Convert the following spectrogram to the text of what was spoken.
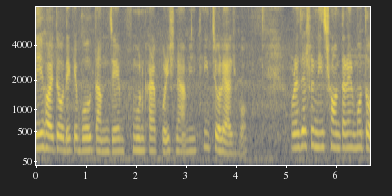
দিয়ে হয়তো ওদেরকে বলতাম যে, মন খারাপ করিস না, আমি ঠিক চলে আসব। ওরা যে আসলে নিজ সন্তানের মতো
